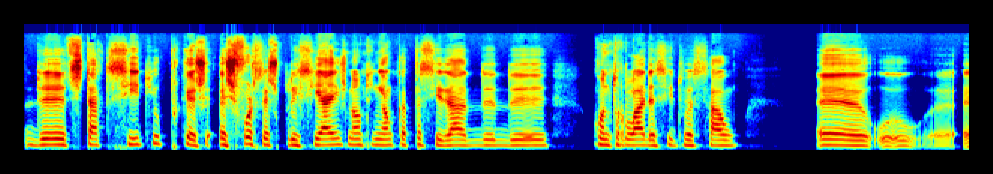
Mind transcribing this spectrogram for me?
de, de estado de sítio, porque as, as, forças policiais não tinham capacidade de, de controlar a situação a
